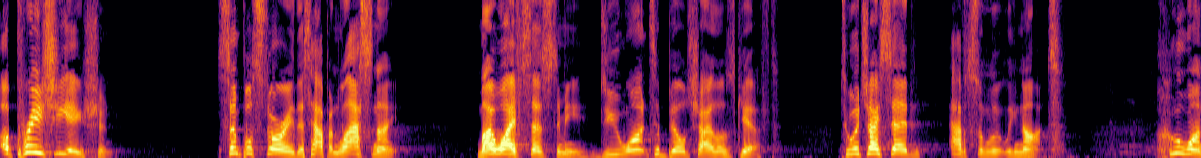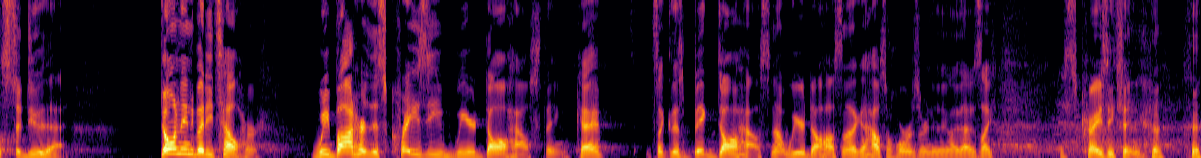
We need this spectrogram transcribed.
appreciation. Simple story. This happened last night. My wife says to me, Do you want to build Shiloh's gift? To which I said, Absolutely not. Who wants to do that? Don't anybody tell her. We bought her this crazy, weird dollhouse thing, okay? It's like this big dollhouse. Not weird dollhouse, not like a house of horrors or anything like that. It's like this crazy thing.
